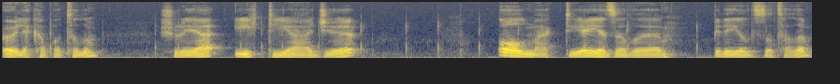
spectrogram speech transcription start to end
öyle kapatalım. Şuraya ihtiyacı olmak diye yazalım. Bir de yıldız atalım.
